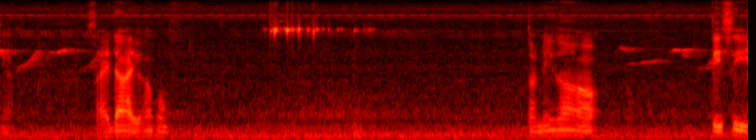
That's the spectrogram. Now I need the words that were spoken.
เนี่ยสายได้อยู่ครับผม ตอนนี้ก็ตีสี่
